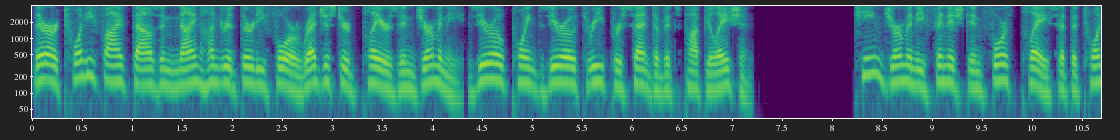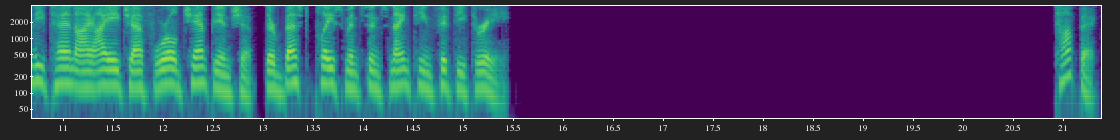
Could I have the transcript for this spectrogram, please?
There are 25,934 registered players in Germany 0.03% of its population. Team Germany finished in fourth place at the 2010 IIHF World Championship, their best placement since 1953. Topic:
